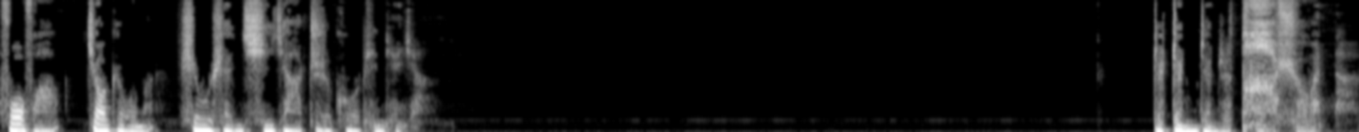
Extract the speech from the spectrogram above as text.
佛法教给我们修身齐家治国平天下。真正是大学问呐！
